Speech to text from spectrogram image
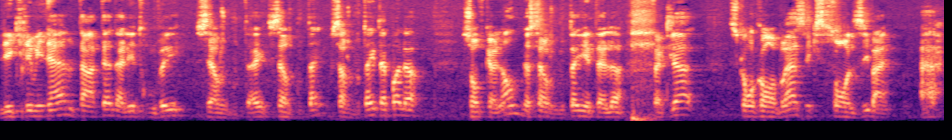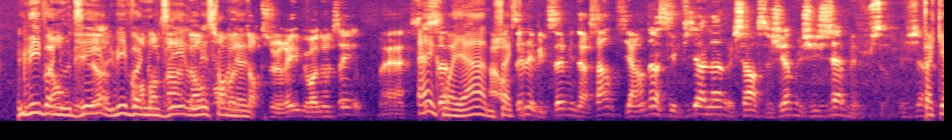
Les criminels tentaient d'aller trouver Serge Boutin. Serge Boutin, Serge Boutin n'était pas là. Sauf que l'oncle de Serge Boutin était là. Fait que là, ce qu'on comprend, c'est qu'ils se sont dit, ben, ah, lui va nous dire, lui va nous dire est son. On va le torturer, il va nous dire. Ben, Incroyable. Alors, fait... les victimes innocentes, il y en a, c'est violent, Richard. J'ai jamais vu ça. fait que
